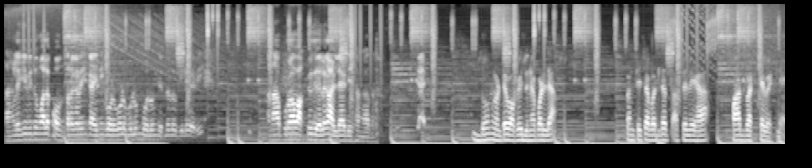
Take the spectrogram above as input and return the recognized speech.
चांगलं की मी तुम्हाला पाहुणसार करेन काही नाही गोड गोड बोलून बोलून घेतलं दोघीले घरी. आणि हा पुरा वाक्य द्यायला काढल्या आधी सांगा आता. दोन घंटे वाकई धुण्या पडल्या पण त्याच्या बदल्यात आपल्याला ह्या पाच बाटल्या भेटल्या.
